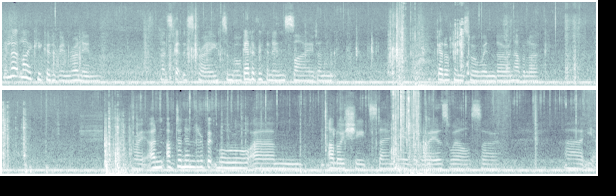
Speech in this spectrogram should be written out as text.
He looked like he could have been running. Let's get this crate and we'll get everything inside and get up into a window and have a look. Right, and I've done a little bit more um, alloy sheets down here by the way as well, so uh, yeah,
